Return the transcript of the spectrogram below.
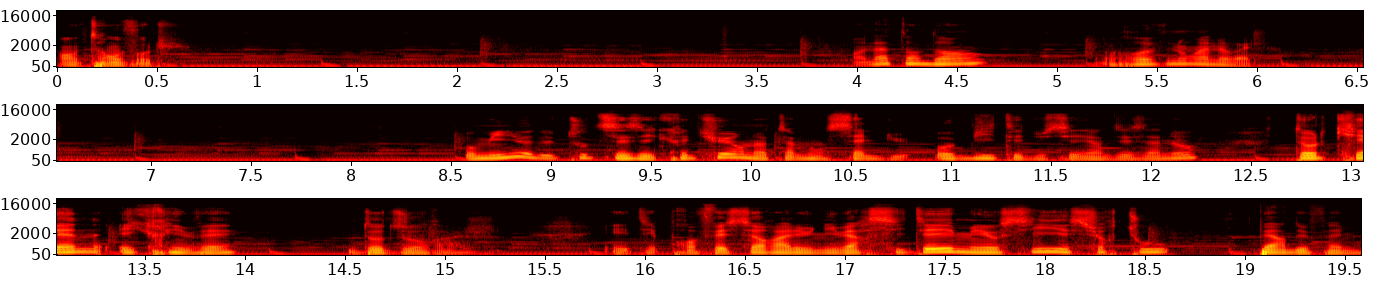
en temps voulu. En attendant, revenons à Noël. Au milieu de toutes ces écritures, notamment celles du Hobbit et du Seigneur des Anneaux, Tolkien écrivait d'autres ouvrages. Il était professeur à l'université, mais aussi et surtout père de famille.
